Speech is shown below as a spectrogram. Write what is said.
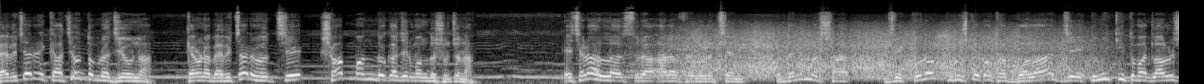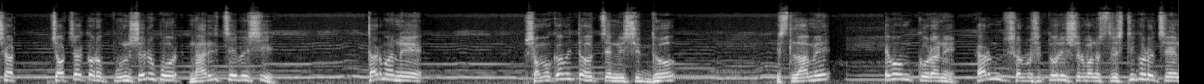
ব্যবচারের কাছেও তোমরা যেও না, কেননা ব্যবচার হচ্ছে সব মন্দ কাজের মন্দ সূচনা। এছাড়া আল্লাহ সুরা আরাফে বলেছেন নম্বর সাত, যে কোনো পুরুষকে কথা বলা, যে তুমি কি তোমার লালসা চর্চা করো পুরুষের উপর নারীর চেয়ে বেশি? তার মানে সমকামিতা হচ্ছে নিষিদ্ধ ইসলামে এবং কোরআনে, কারণ সর্বশক্তিমান ঈশ্বর মানুষ সৃষ্টি করেছেন।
